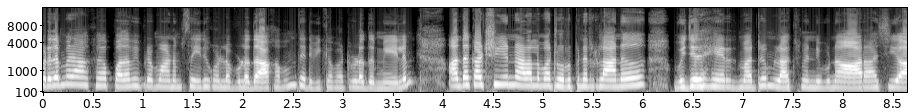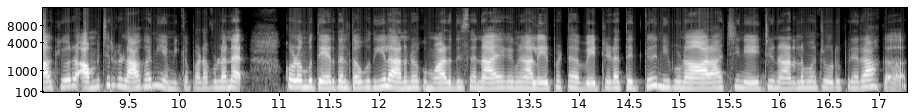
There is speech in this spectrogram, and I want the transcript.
பிரதமராக பதவி பிரமாணம் செய்து கொள்ள உள்ளதாகவும் தெரிவிக்கப்பட்டுள்ளது. மேலும் அந்த கட்சியின் நாடாளுமன்ற உறுப்பினர் விஜய் விஜயஹேரத் மற்றும் லக்ஷ்மண் நிபுண ஆராய்ச்சி ஆகியோர் அமைச்சர்களாக நியமிக்கப்படவுள்ளனர். கொழும்பு தேர்தல் தொகுதியில் அனுரகுமார் திசநாயகவினால் ஏற்பட்ட வெற்றிடத்திற்கு நிபுண ஆராய்ச்சி நேற்று நாடாளுமன்ற உறுப்பினராக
